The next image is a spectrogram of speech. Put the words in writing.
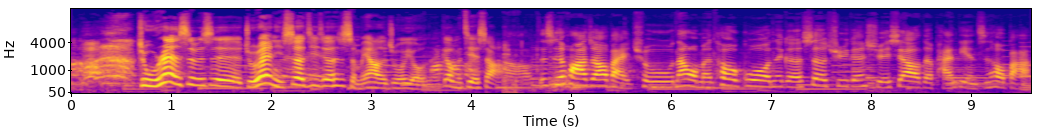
主任是不是？主任，你设计这个是什么样的桌游呢？给我们介绍。好，这是花招百出。那我们透过那个社区跟学校的盘点之后，把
